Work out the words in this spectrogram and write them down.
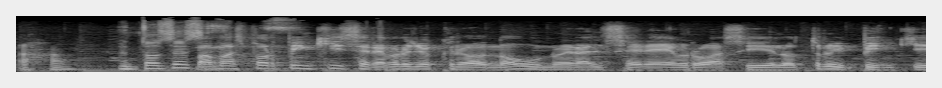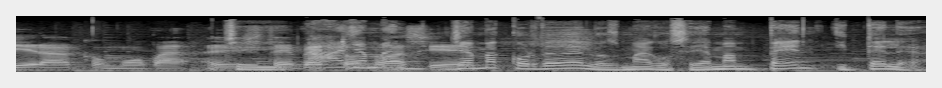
Ajá. Entonces, Va más por Pinky y Cerebro, yo creo, ¿no? Uno era el cerebro, así, el otro, y Pinky era como sí. este Beto, Ah, ya, ¿no? me, Así. ya me acordé de los magos. Se llaman Penn y Teller.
